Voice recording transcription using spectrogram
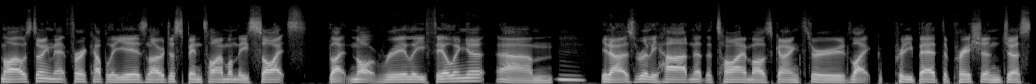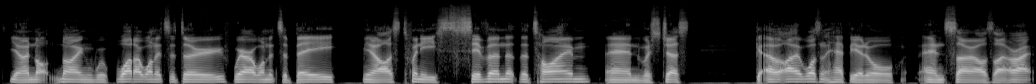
No, I was doing that for a couple of years, and I would just spend time on these sites, like not really feeling it. Um, mm. You know, it was really hard, and at the time, I was going through like pretty bad depression, just you know, not knowing what I wanted to do, where I wanted to be. You know, I was 27 at the time, and was just I wasn't happy at all. And so I was like, all right,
